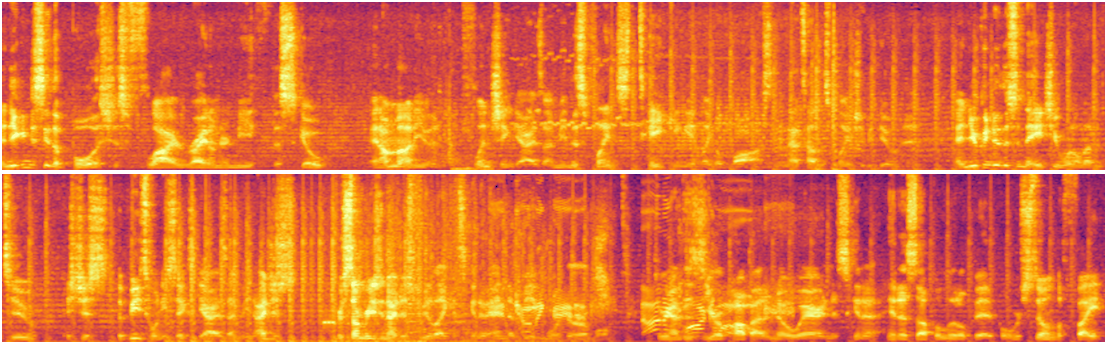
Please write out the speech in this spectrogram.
And you can just see the bullets just fly right underneath the scope. And I'm not even flinching, guys. I mean, this plane's taking it like a boss, and that's how this plane should be doing it. And you can do this in the HE-111 too. It's just the B-26, guys. I mean, I just, for some reason, I just feel like it's going to end up being more durable. So we're going to have this zero pop out of nowhere, and it's going to hit us up a little bit. But we're still in the fight.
